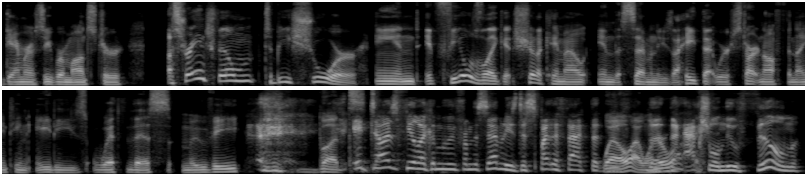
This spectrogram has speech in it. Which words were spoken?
Gamera Super Monster, a strange film to be sure, and it feels like it should have came out in the 70s. I hate that we're starting off the 1980s with this movie, but it does feel like a movie from the 70s, despite the fact that well, the, I wonder the, the actual new film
